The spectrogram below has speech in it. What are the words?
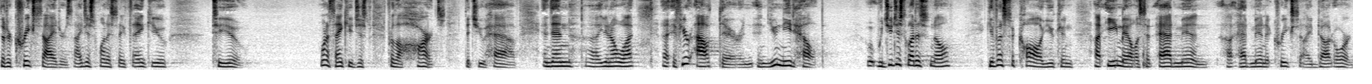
that are Creeksiders. I just want to say thank you to you. I want to thank you just for the hearts that you have. And then, uh, you know what? Uh, if you're out there and, and you need help, would you just let us know? Give us a call. You can uh, email us at admin, uh, admin at creekside.org.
